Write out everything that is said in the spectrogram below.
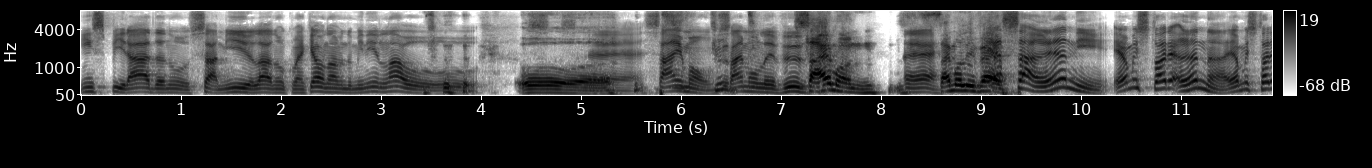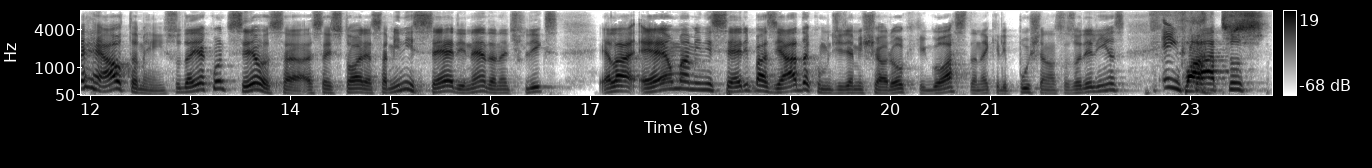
inspirada no Samir lá no como é que é o nome do menino lá o, o o é, Simon, Simon Levy. Simon. É. Simon Levy. Essa Anne é uma história. Ana, é uma história real também. Isso daí aconteceu, essa, essa história, essa minissérie né, da Netflix. Ela é uma minissérie baseada, como diria Michel Aroca, que gosta, né? Que ele puxa nossas orelhinhas, em fatos, fatos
